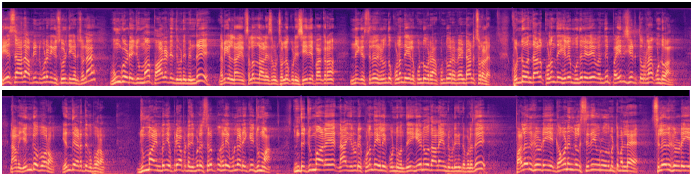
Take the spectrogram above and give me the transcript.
பேசாத அப்படின்னு கூட நீங்கள் சொல்லிட்டீங்கன்னு சொன்னால் உங்களுடைய ஜும்மா பாலடைந்து விடும் என்று நபிகள் நாயம் சல்லல்லா அலைஹி சொல்லக்கூடிய செய்தியை பார்க்குறோம். இன்றைக்கி சிலர்கள் வந்து குழந்தைகளை கொண்டு வர்றாங்க கொண்டு வர வேண்டாம்னு சொல்லலை. கொண்டு வந்தாலும் குழந்தைகளே முதலிலே வந்து பயிற்சி எடுத்தவர்களாக கொண்டு வாங்க. நாம் எங்கே போகிறோம் எந்த இடத்துக்கு போகிறோம் ஜும்மா என்பது எப்படியாப்பட்டது? இவ்வளோ சிறப்புகளை உள்ளடக்கிய ஜும்மா. இந்த ஜும்மாலே நான் என்னுடைய குழந்தைகளை கொண்டு வந்து ஏனோ தானே என்று விடுகின்ற பொழுது பலர்களுடைய கவனங்கள் சிதைவுறுவது மட்டுமல்ல சிலர்களுடைய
